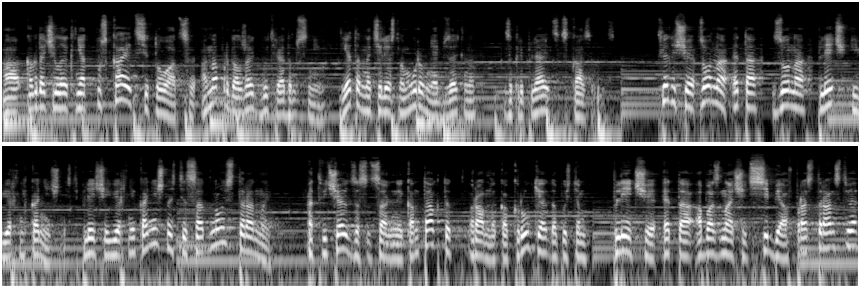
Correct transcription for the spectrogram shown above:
А когда человек не отпускает ситуацию, она продолжает быть рядом с ним. И это на телесном уровне обязательно закрепляется, сказывается. Следующая зона – это зона плеч и верхних конечностей. Плечи и верхние конечности с одной стороны отвечают за социальные контакты, равно как руки. Допустим, плечи – это обозначить себя в пространстве,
